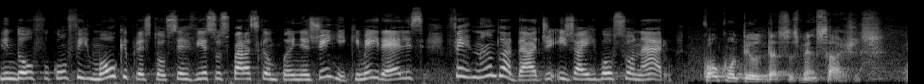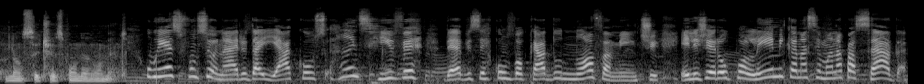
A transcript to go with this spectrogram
Lindolfo confirmou que prestou serviços para as campanhas de Henrique Meirelles, Fernando Haddad e Jair Bolsonaro. Qual o conteúdo dessas mensagens? Não sei te responder no momento. O ex-funcionário da Iacos, Hans River, deve ser convocado novamente. Ele gerou polêmica na semana passada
